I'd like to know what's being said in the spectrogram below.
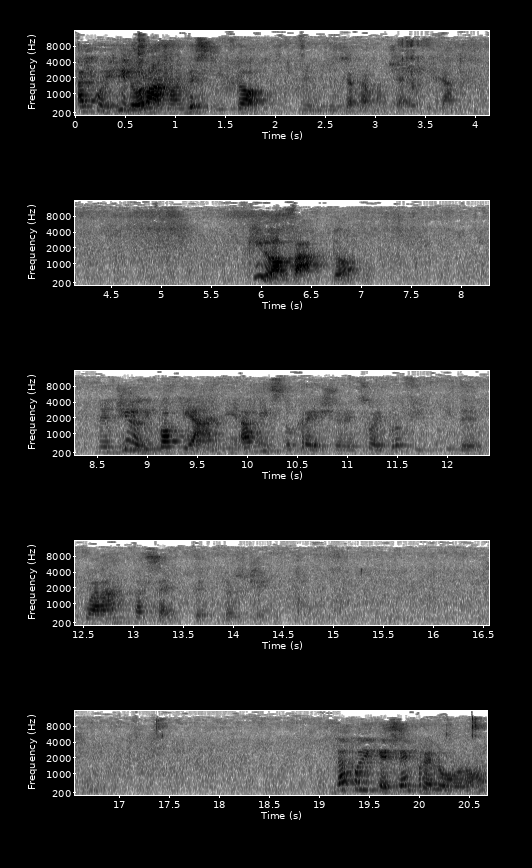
alcuni di loro hanno investito nell'industria farmaceutica. Chi lo ha fatto nel giro di pochi anni ha visto crescere i suoi profitti del 47%. Dopodiché sempre loro,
